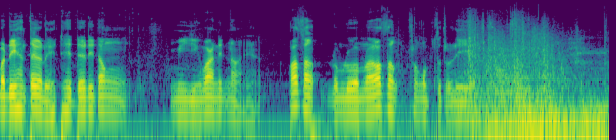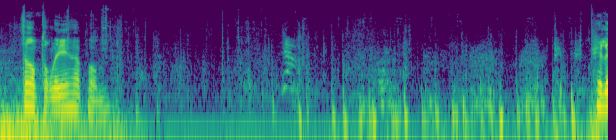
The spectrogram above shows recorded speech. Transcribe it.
บอดี้ฮันเตอร์หรือเทเดอร์ที่ต้องมียิงบ้างนิดหน่อยอะก็รวมๆแล้วก็สงบสุขดี สงบสุขดีครับผม เพล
